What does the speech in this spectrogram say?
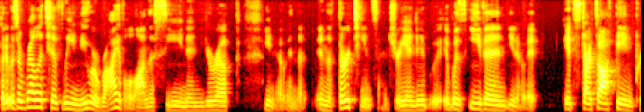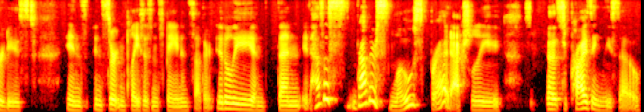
but it was a relatively new arrival on the scene in Europe, you know, in the in the 13th century, and it, it was even you know it it starts off being produced in in certain places in Spain and southern Italy, and then it has a rather slow spread, actually, uh, surprisingly so.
